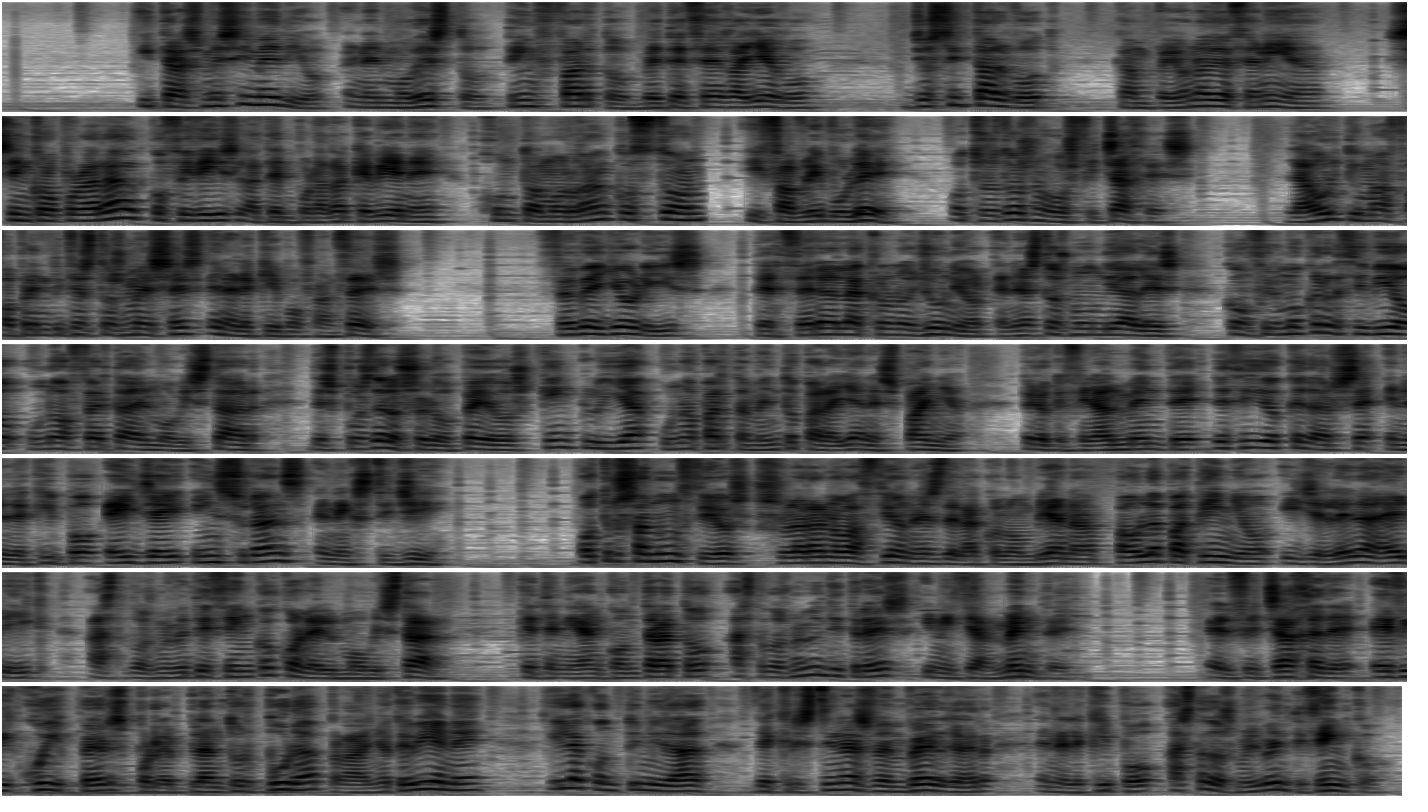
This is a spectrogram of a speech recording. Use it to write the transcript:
Y tras mes y medio en el modesto Team Farto BTC gallego, Josie Talbot, campeona de Oceanía, se incorporará al Cofidis la temporada que viene junto a Morgan Coston y Fabri Boulet, otros dos nuevos fichajes. La última fue aprendiz estos meses en el equipo francés. Febe Lloris tercera en la Chrono Junior en estos mundiales, confirmó que recibió una oferta del Movistar después de los europeos que incluía un apartamento para ella en España, pero que finalmente decidió quedarse en el equipo AJ Insurance en XTG. Otros anuncios son las renovaciones de la colombiana Paula Patiño y Yelena Eric hasta 2025 con el Movistar, que tenían contrato hasta 2023 inicialmente. El fichaje de Evie Kuipers por el Plan Tour Pura para el año que viene y la continuidad de Cristina Svenberger en el equipo hasta 2025.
